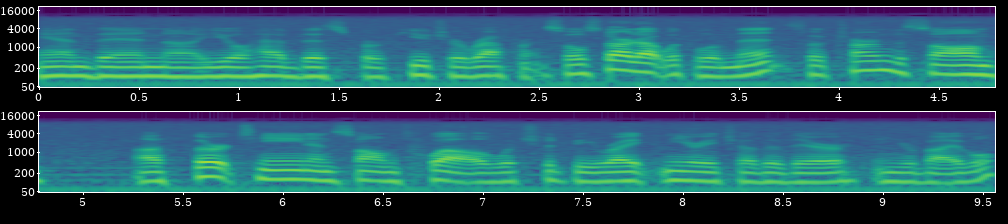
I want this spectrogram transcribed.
and then uh, you'll have this for future reference. So we'll start out with lament. So turn to Psalm uh, 13 and Psalm 12, which should be right near each other there in your Bible.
